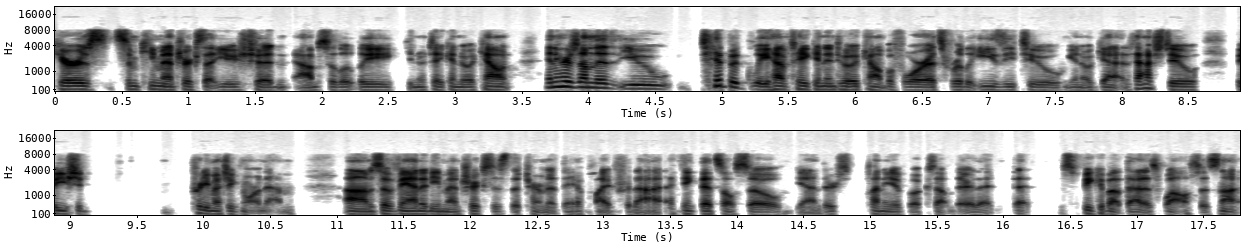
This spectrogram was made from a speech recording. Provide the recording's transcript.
here's some key metrics that you should absolutely you know take into account and here's some that you typically have taken into account before it's really easy to you know get attached to but you should pretty much ignore them um, so vanity metrics is the term that they applied for that i think that's also yeah there's plenty of books out there that that speak about that as well so it's not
